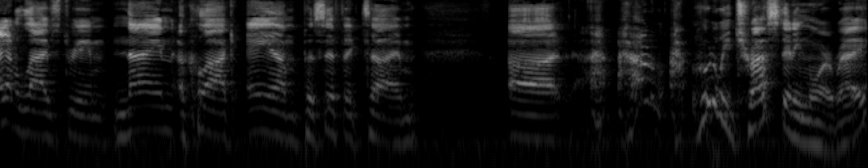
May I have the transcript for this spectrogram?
I got a live stream, 9 o'clock a.m. Pacific time. Uh, how, who do we trust anymore, right?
